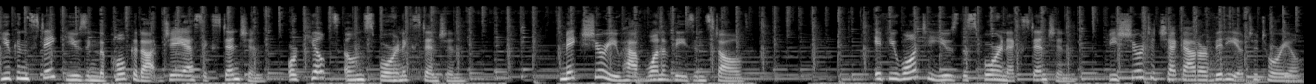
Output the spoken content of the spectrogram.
You can stake using the Polkadot.js extension or Kilt's own Sporran extension. Make sure you have one of these installed. If you want to use the Sporran extension, be sure to check out our video tutorial.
